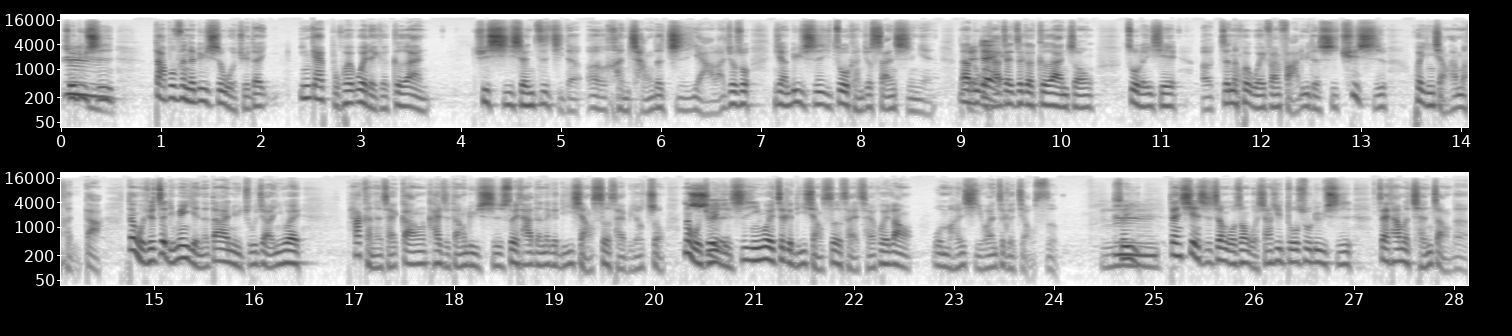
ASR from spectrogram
所以，律师、嗯、大部分的律师，我觉得应该不会为了一个个案去牺牲自己的呃很长的职涯了。就是说，你想律师一做可能就三十年，那如果他在这个个案中做了一些呃真的会违反法律的事，确实会影响他们很大。但我觉得这里面演的当然女主角，因为。他可能才刚开始当律师，所以他的那个理想色彩比较重。那我觉得也是因为这个理想色彩，才会让我们很喜欢这个角色。所以，但现实生活中，我相信多数律师在他们成长的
